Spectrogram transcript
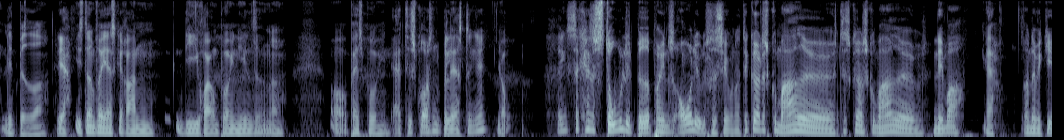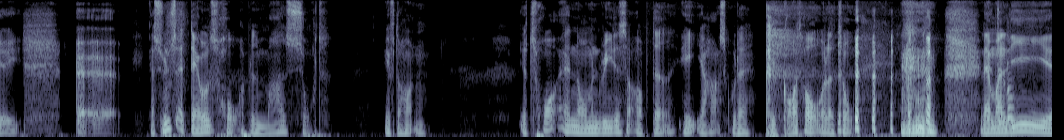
lidt bedre. Ja. I stedet for, at jeg skal rende lige røven på hende hele tiden og, og passe på hende. Ja, det er sgu også en belastning, ikke? Jo. Ikke? Så kan det stole lidt bedre på hendes overlevelsesevner. Det gør det sgu meget, øh, det gør det sgu meget øh, nemmere Ja. at navigere i. Øh, Jeg synes, at Daryls hår er blevet meget sort efterhånden. Jeg tror, at Norman Reedus har opdaget, hey, jeg har sgu da et gråt hår eller to. Lad mig det du- lige...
